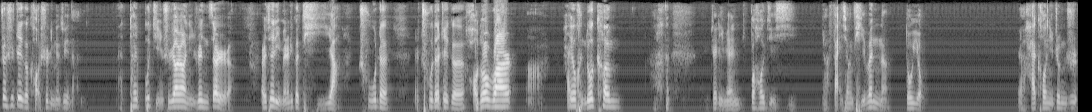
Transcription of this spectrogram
这是这个考试里面最难的，它不仅是要让你认字儿啊，而且里面这个题呀出的出的这个好多弯儿啊，还有很多坑，这里面不好解析啊，反向提问呢都有，还考你政治，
